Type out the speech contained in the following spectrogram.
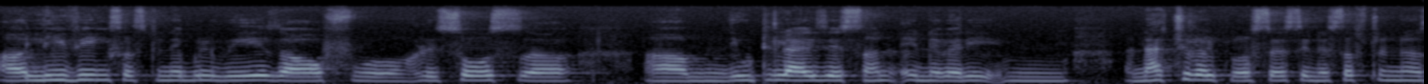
uh, living, sustainable ways of resource um, utilization in a very um, natural process in a sustainable,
